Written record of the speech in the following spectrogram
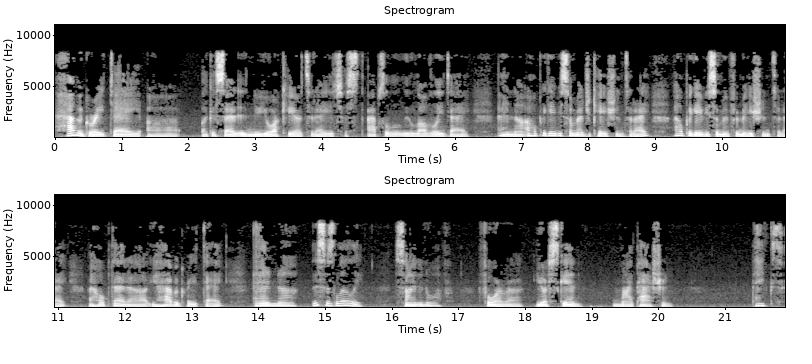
Have a great day. Uh, like I said, in New York here today, it's just absolutely lovely day. And uh, I hope I gave you some education today. I hope I gave you some information today. I hope that uh, you have a great day. And uh, this is Lily signing off for uh, Your Skin, My Passion. Thanks.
